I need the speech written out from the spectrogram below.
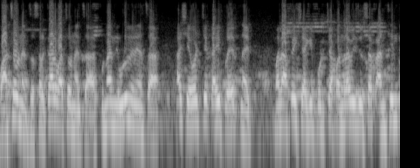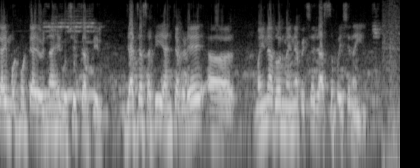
वाचवण्याचं सरकार वाचवण्याचा पुन्हा निवडून येण्याचा हा शेवटचे काही प्रयत्न आहेत. मला अपेक्षा आहे की पुढच्या पंधरा वीस दिवसात आणखीन काही मोठमोठ्या योजना हे घोषित करतील ज्याच्यासाठी यांच्याकडे महिन्या दोन महिन्यापेक्षा जास्त पैसे नाही आहेत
